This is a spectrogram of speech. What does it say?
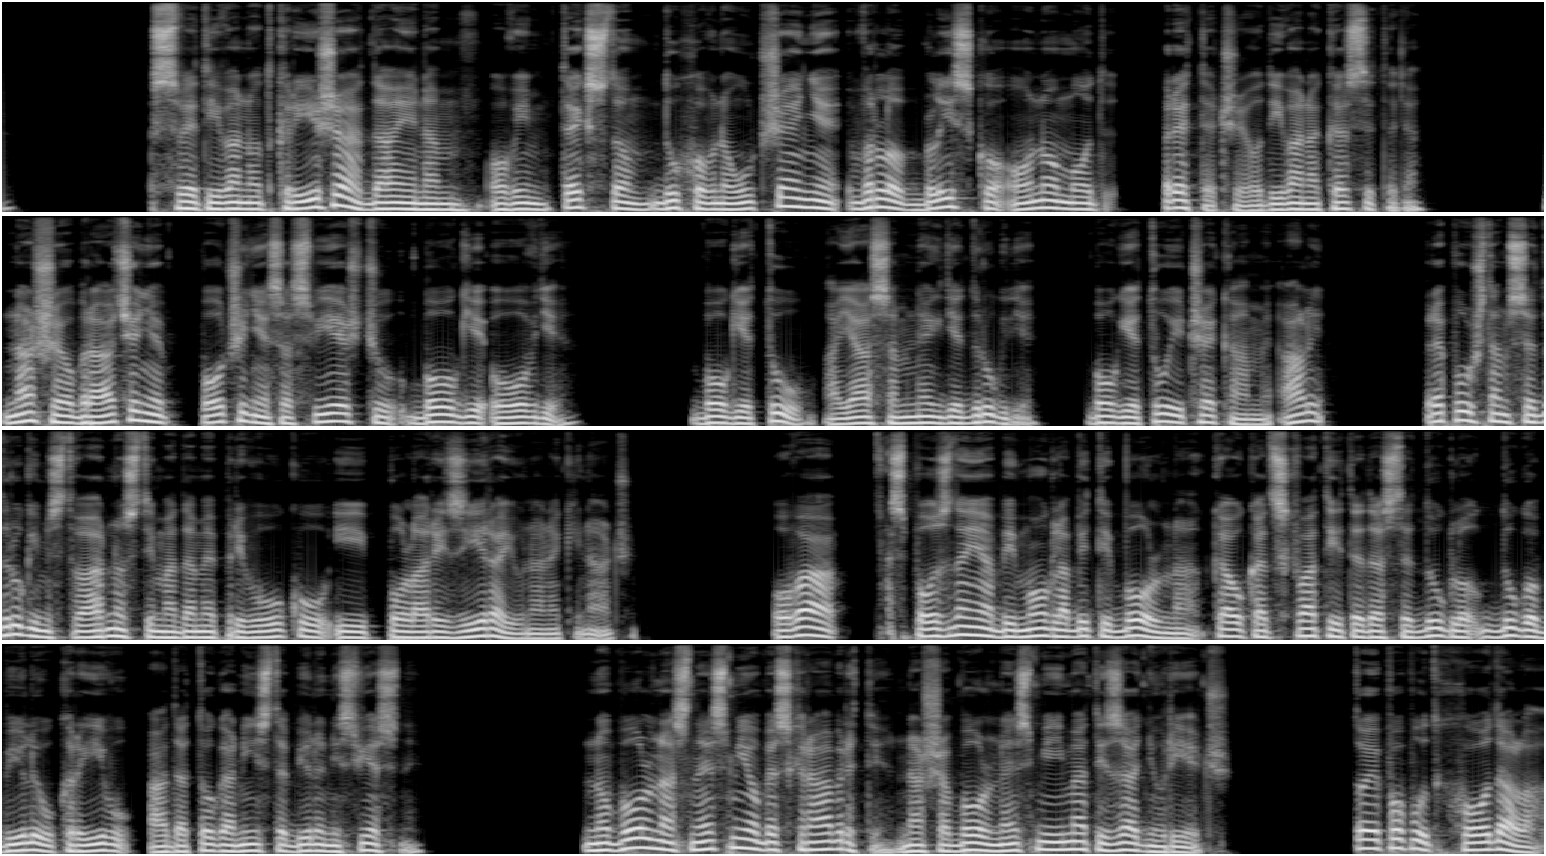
Sveti Ivan od križa daje nam ovim tekstom duhovno učenje vrlo blisko onom od preteče od Ivana Krstitelja. Naše obraćanje počinje sa sviješću Bog je ovdje. Bog je tu, a ja sam negdje drugdje. Bog je tu i čeka me, ali prepuštam se drugim stvarnostima da me privuku i polariziraju na neki način. Ova Spoznaja bi mogla biti bolna, kao kad shvatite da ste dugo, dugo bili u krivu, a da toga niste bili ni svjesni. No bol nas ne smije obeshrabriti, naša bol ne smije imati zadnju riječ. To je poput hodala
